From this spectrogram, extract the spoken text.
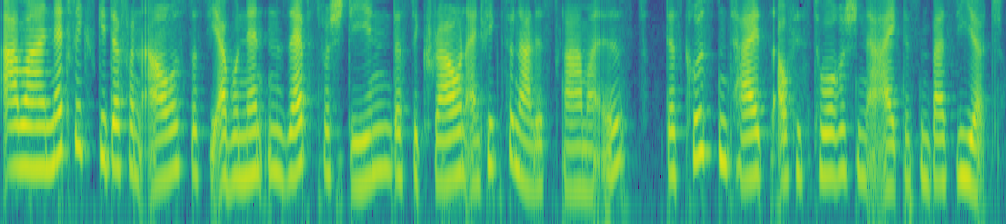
Aber Netflix geht davon aus, dass die Abonnenten selbst verstehen, dass The Crown ein fiktionales Drama ist, das größtenteils auf historischen Ereignissen basiert.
